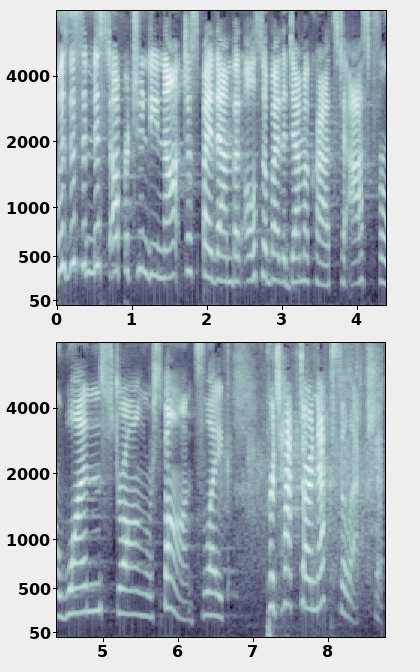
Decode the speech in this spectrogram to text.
Was this a missed opportunity, not just by them, but also by the Democrats, to ask for one strong response, like protect our next election?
